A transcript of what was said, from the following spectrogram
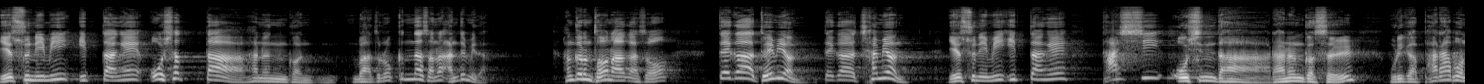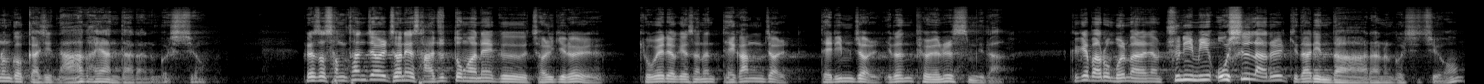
예수님이 이 땅에 오셨다 하는 것만으로 끝나서는 안 됩니다. 한 걸음 더 나아가서 때가 되면, 때가 차면 예수님이 이 땅에 다시 오신다라는 것을 우리가 바라보는 것까지 나아가야 한다라는 것이죠. 그래서 성탄절 전에 4주 동안의 그 절기를 교회력에서는 대강절, 대림절 이런 표현을 씁니다. 그게 바로 뭘 말하냐면 주님이 오실 날을 기다린다라는 것이지요.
